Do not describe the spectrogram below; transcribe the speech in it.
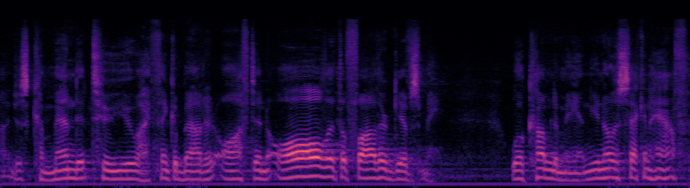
I just commend it to you. I think about it often. All that the Father gives me will come to me. And you know the second half?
